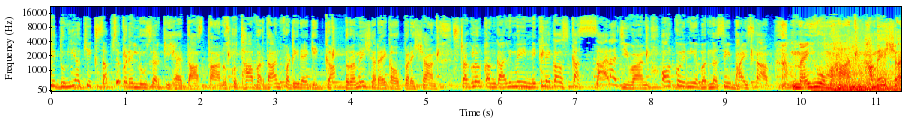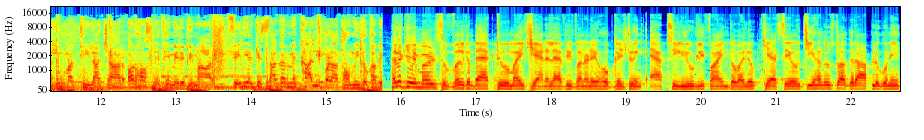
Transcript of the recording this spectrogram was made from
ये दुनिया की एक सबसे बड़े लूजर की है दास्तान। उसको था वरदान, फटी रहेगी रमेश रहेगा वो परेशान। स्ट्रगल और कंगाली में ही निकलेगा उसका सारा जीवन। और कोई नहीं बदनसीब भाई साहब। मैं ही वो महान। हमेशा हिम्मत थी लाचार और हौसले थे मेरे बीमार। फेलियर के सागर में खाली पड़ा था, उम्मीदों का hello gamers welcome back to my channel everyone and I hope guys doing absolutely fine तो भाई लोग, कैसे हो? जी हाँ दोस्तों, अगर आप लोगों ने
